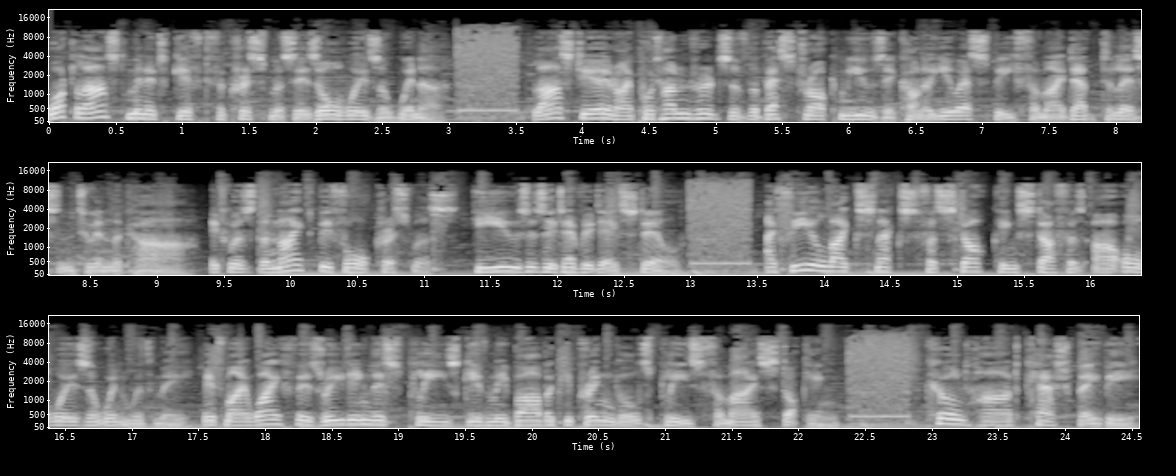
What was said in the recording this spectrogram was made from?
What last minute gift for Christmas is always a winner? Last year I put hundreds of the best rock music on a USB for my dad to listen to in the car. It was the night before Christmas. He uses it every day still. I feel like snacks for stocking stuffers are always a win with me. If my wife is reading this please give me barbecue Pringles please for my stocking. Cold hard cash baby.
